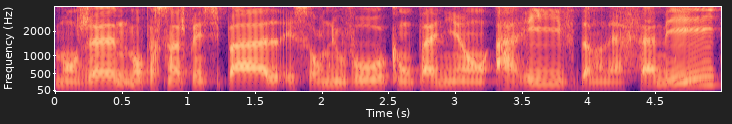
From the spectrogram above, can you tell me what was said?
mon jeune, mon personnage principal et son nouveau compagnon arrivent dans la famille,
